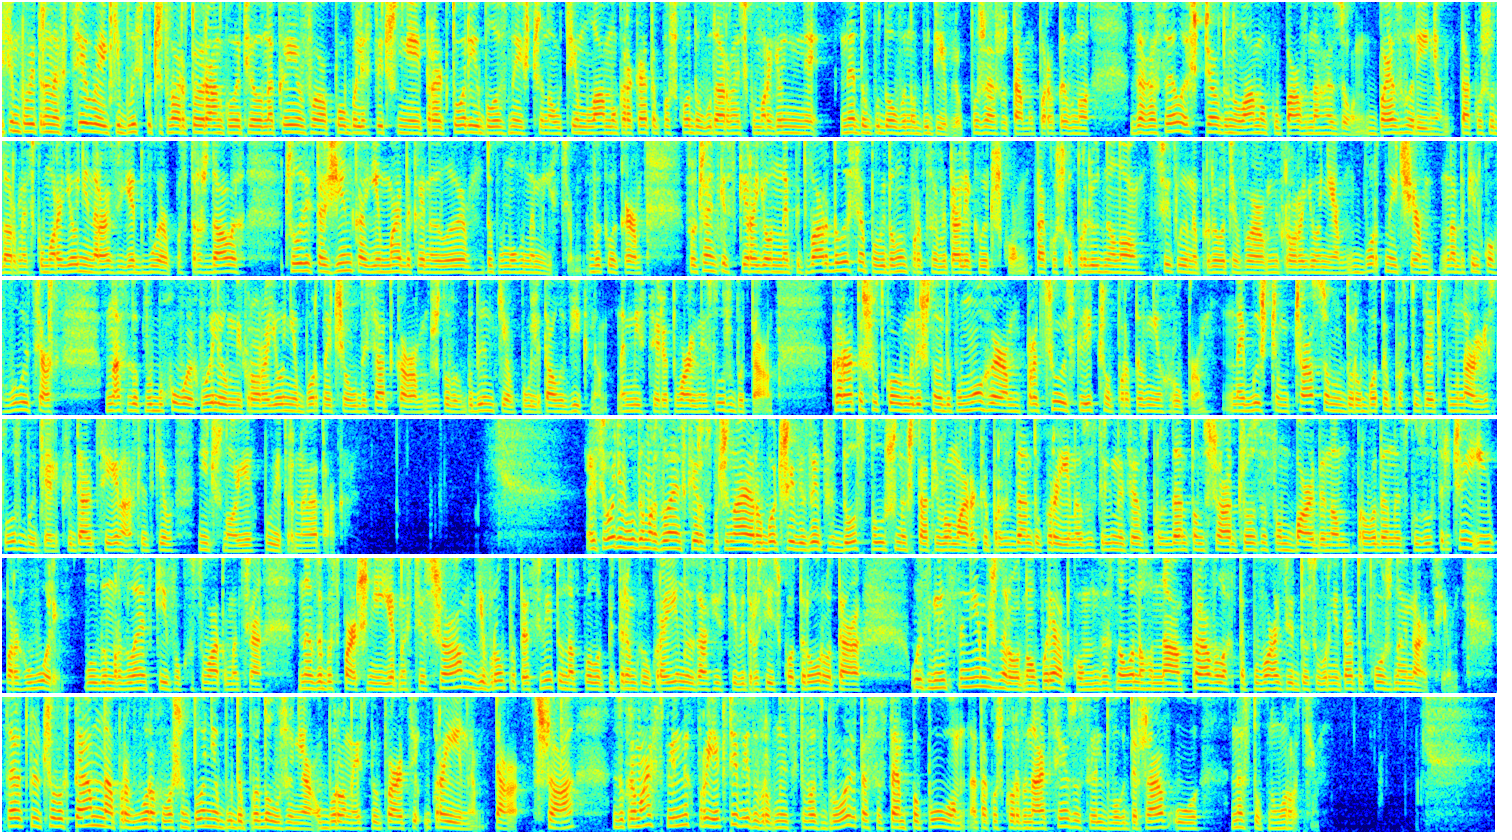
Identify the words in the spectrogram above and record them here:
Вісім повітряних цілей, які близько четвертої ранку летіли на Київ по балістичній траєкторії, було знищено. Утім, ламок ракети пошкодив у Дарницькому районі недобудовану будівлю. Пожежу там оперативно загасили. Ще один уламок упав на газон без горіння. Також у Дарницькому районі наразі є двоє постраждалих. Чоловік та жінка. Їм медики надали допомогу на місці. Виклики Фручанківський район не підтвердилися. Повідомив про це Віталій Кличко. Також оприлюднено світлини прильотів в мікрорайоні Бортничі на декількох вулицях. Внаслідок вибухової хвилі у мікрорайоні Бортничі у десятка житлових будинків повилітали вікна на місці рятувальної служби та карети швидкої медичної допомоги працюють слідчо-оперативні групи. Найближчим часом до роботи приступлять комунальні служби для ліквідації наслідків нічної повітряної атаки. Сьогодні Володимир Зеленський розпочинає робочий візит до Сполучених Штатів Америки. Президент України зустрінеться з президентом США Джозефом Байденом. Проведе низку зустрічей і переговорів. Володимир Зеленський фокусуватиметься на забезпеченні єдності США, Європи та світу навколо підтримки України в захисті від російського терору та у зміцненні міжнародного порядку, заснованого на правилах та повазі до суверенітету кожної нації. Серед ключових тем на переговорах у Вашингтоні буде продовження оборонної співпраці України та США, зокрема спільних проєктів із виробництва зброї та систем ППО, а також координація зусиль двох держав у наступному році.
